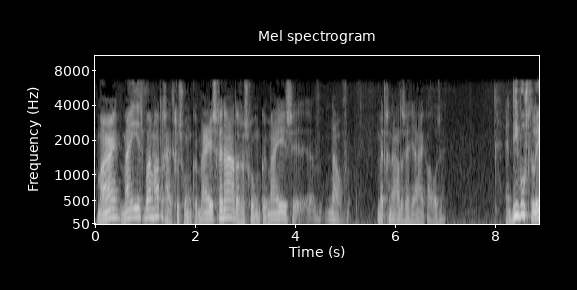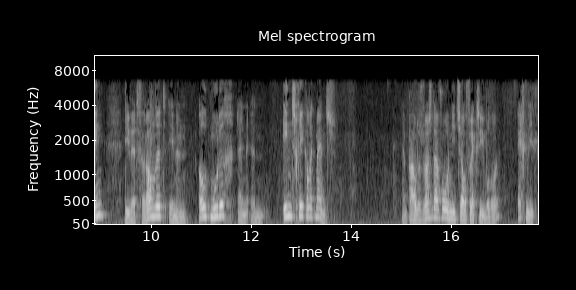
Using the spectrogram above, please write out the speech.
Maar mij is barmhartigheid geschonken. Mij is genade geschonken. Mij is. Eh, nou, met genade zeg je eigenlijk alles. Hè. En die woesteling, die werd veranderd in een ootmoedig en een inschikkelijk mens. En Paulus was daarvoor niet zo flexibel hoor. Echt niet.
